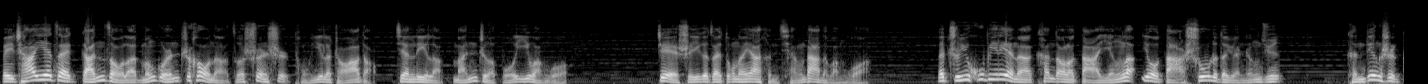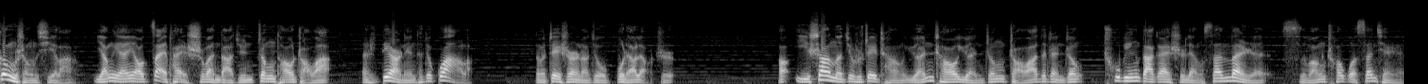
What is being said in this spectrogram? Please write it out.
北察耶在赶走了蒙古人之后呢，则顺势统一了爪哇岛，建立了满者伯夷王国。这也是一个在东南亚很强大的王国。那至于忽必烈呢，看到了打赢了又打输了的远征军，肯定是更生气了，扬言要再派十万大军征讨爪哇。但是第二年他就挂了，那么这事儿呢就不了了之。好，以上呢就是这场元朝远征爪哇的战争，出兵大概是两三万人，死亡超过三千人。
